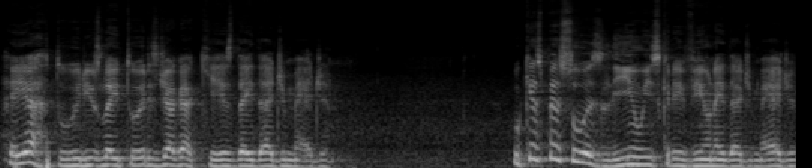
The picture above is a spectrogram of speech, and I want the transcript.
Rei Arthur e os leitores de HQs da Idade Média. O que as pessoas liam e escreviam na Idade Média,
